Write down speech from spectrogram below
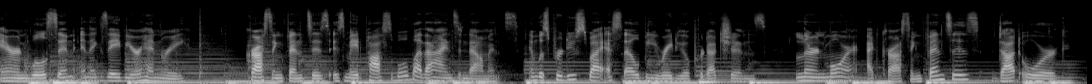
Aaron Wilson and Xavier Henry. Crossing Fences is made possible by the Heinz Endowments and was produced by SLB Radio Productions. Learn more at crossingfences.org.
